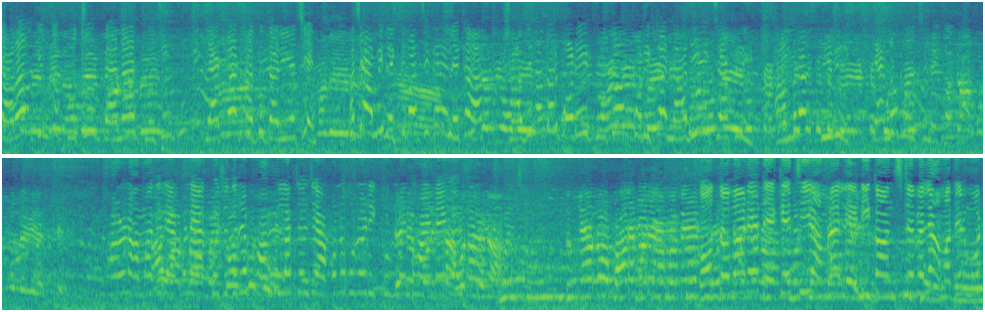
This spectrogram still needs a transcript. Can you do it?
কিন্তু প্রচুর ব্যানার প্রচুর প্ল্যাকার্ড হাতে দাঁড়িয়েছেন আচ্ছা আমি দেখতে পাচ্ছি এখানে লেখা স্বাধীনতার পরেই প্রথম পরীক্ষা না দিয়েই চাকরি আমরা সিভিল কেন বলছেন কারণ আমাদের এখন এক বছর ধরে ফর্ম ফিল আপ চলছে এখনও কোনো রিক্রুটমেন্ট হয় নাই বলছি। গতবারে দেখেছি আমরা লেডি কনস্টেবলে আমাদের মোট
